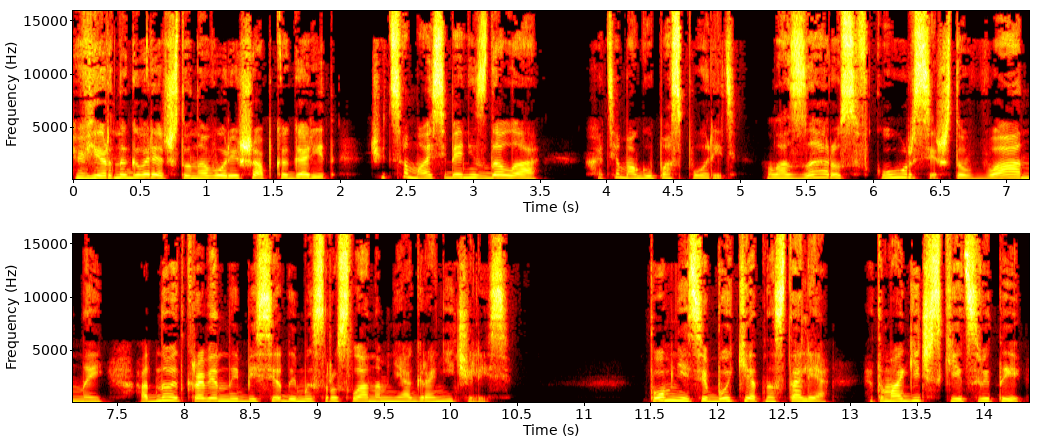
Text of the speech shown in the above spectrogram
Верно говорят, что на воре шапка горит. Чуть сама себя не сдала. Хотя могу поспорить. Лазарус в курсе, что в ванной одной откровенной беседой мы с Русланом не ограничились. Помните букет на столе? Это магические цветы.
